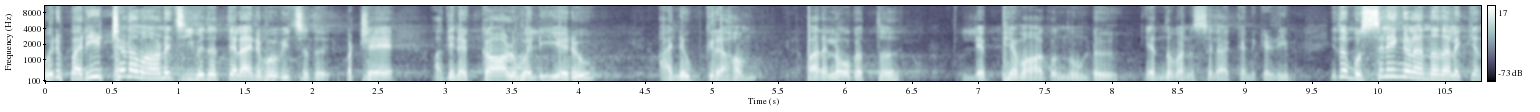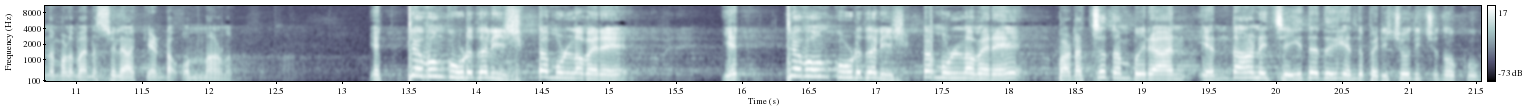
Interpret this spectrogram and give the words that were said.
ഒരു പരീക്ഷണമാണ് ജീവിതത്തിൽ അനുഭവിച്ചത്. പക്ഷേ അതിനേക്കാൾ വലിയൊരു അനുഗ്രഹം പരലോകത്ത് ലഭ്യമാകുന്നുണ്ട് എന്ന് മനസ്സിലാക്കാൻ കഴിയും. ഇത് മുസ്ലിങ്ങൾ എന്ന നിലയ്ക്ക് നമ്മൾ മനസ്സിലാക്കേണ്ട ഒന്നാണ്. ഏറ്റവും കൂടുതൽ ഇഷ്ടമുള്ളവരെ ഏറ്റവും കൂടുതൽ ഇഷ്ടമുള്ളവരെ പടച്ച തമ്പുരാൻ എന്താണ് ചെയ്തത് എന്ന് പരിശോധിച്ചു നോക്കൂ.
